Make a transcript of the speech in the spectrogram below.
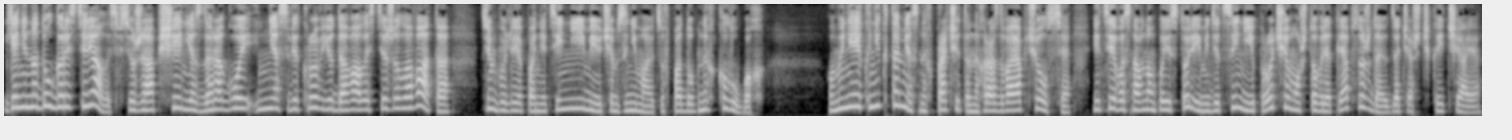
Я ненадолго растерялась, все же общение с дорогой не свекровью давалось тяжеловато, тем более понятия не имею, чем занимаются в подобных клубах. У меня и книг-то местных прочитанных раз-два и обчелся, и те в основном по истории, медицине и прочему, что вряд ли обсуждают за чашечкой чая.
